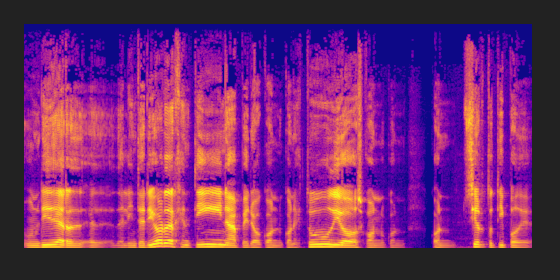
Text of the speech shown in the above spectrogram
un, líder eh, del interior de Argentina, pero con, estudios, con, cierto tipo de,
